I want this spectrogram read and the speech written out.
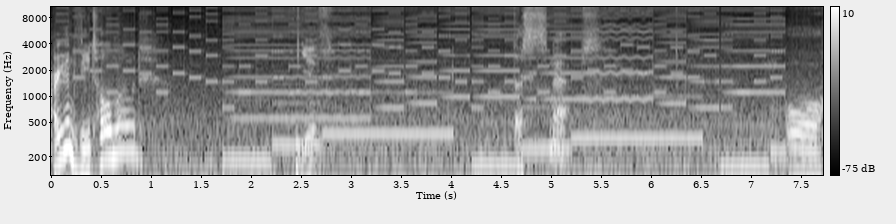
Are you in VTOL mode? Yes. The snaps. Oh,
